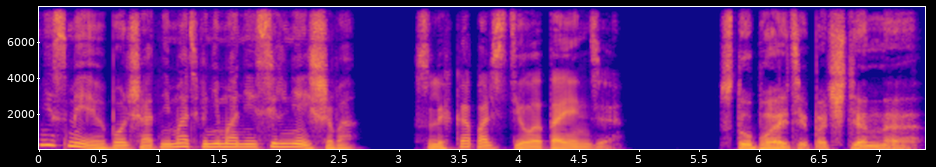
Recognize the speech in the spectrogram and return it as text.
не смею больше отнимать внимание сильнейшего», — слегка польстила Таэнди. «Ступайте, почтенная»,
